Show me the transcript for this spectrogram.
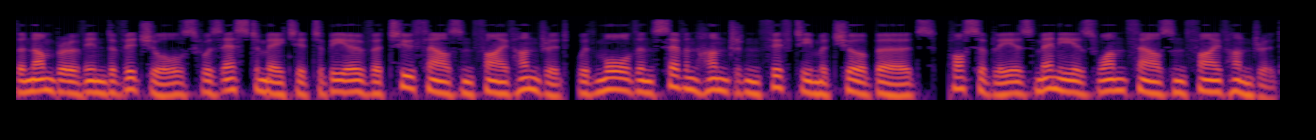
the number of individuals was estimated to be over 2,500, with more than 750 mature birds, possibly as many as 1,500.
